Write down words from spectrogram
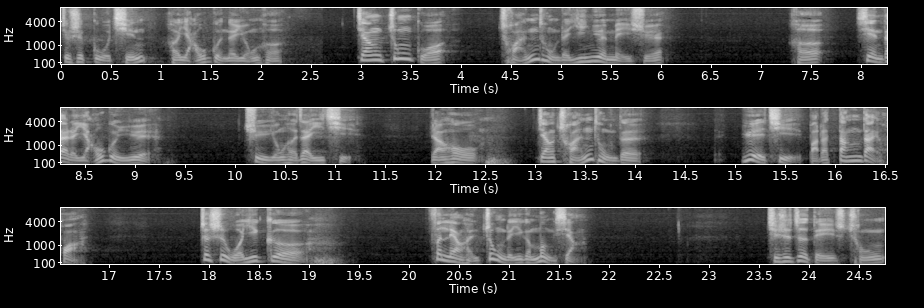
就是古琴和摇滚的融合，将中国传统的音乐美学和现代的摇滚乐。去融合在一起，然后将传统的乐器把它当代化，这是我一个分量很重的一个梦想。其实这得从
